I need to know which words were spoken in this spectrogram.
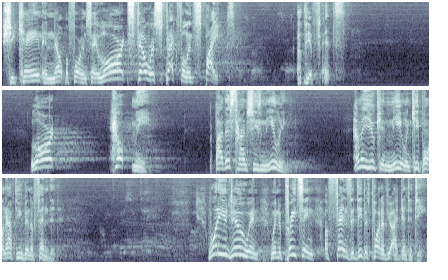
She came and knelt before him, saying, Lord, still respectful in spite of the offense. Lord, help me. But by this time, she's kneeling. How many of you can kneel and keep on after you've been offended? What do you do when, when the preaching offends the deepest part of your identity?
